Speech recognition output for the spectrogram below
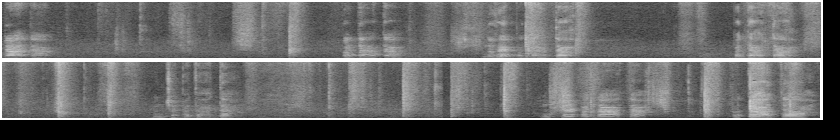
Patata. Patata. Dov'è patata? Patata. Non c'è patata. Non c'è patata. Patata.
